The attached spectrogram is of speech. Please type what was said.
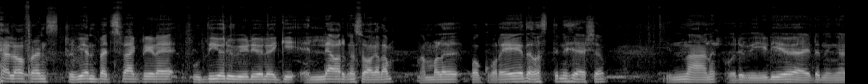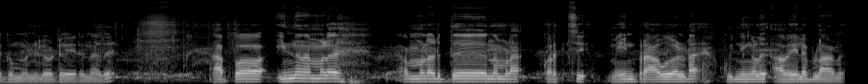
hello friends Trivian pets ഫാക്ടറിയുടെ പുതിയൊരു വീഡിയോയിലേക്ക് എല്ലാവർക്കും സ്വാഗതം. നമ്മൾ ഇപ്പോൾ കുറേ ദിവസത്തിന് ശേഷം ഇന്നാണ് ഒരു വീഡിയോ ആയിട്ട് നിങ്ങൾക്ക് മുന്നിലോട്ട് വരുന്നത്. അപ്പോൾ ഇന്ന് നമ്മൾ നമ്മുടെ അടുത്ത് നമ്മുടെ കുറച്ച് മെയിൻ പ്രാവുകളുടെ കുഞ്ഞുങ്ങൾ അവൈലബിൾ ആണ്.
